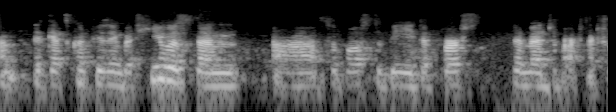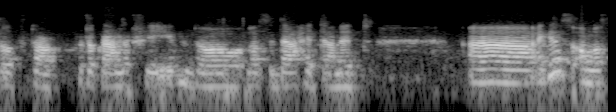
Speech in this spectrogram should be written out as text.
um, it gets confusing, but he was then uh, supposed to be the first inventor of architectural photo photogrammetry, even though Laussedat had done it, uh, I guess almost,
